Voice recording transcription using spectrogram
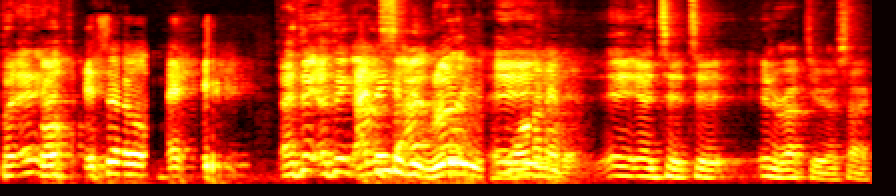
but anyway, well, it's a. It, I think I think I think if you really I, eh, wanted it. Eh, eh, to to interrupt here, I'm sorry.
